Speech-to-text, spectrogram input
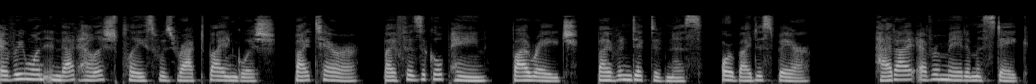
Everyone in that hellish place was racked by anguish, by terror, by physical pain, by rage, by vindictiveness, or by despair. Had I ever made a mistake?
